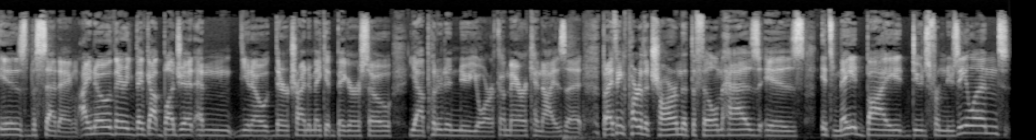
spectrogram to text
is the setting. I know they're they've got budget and you know they're trying to make it bigger, so yeah, put it in New York, Americanize it. But I think part of the charm that the film has is it's made by dudes from New Zealand.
